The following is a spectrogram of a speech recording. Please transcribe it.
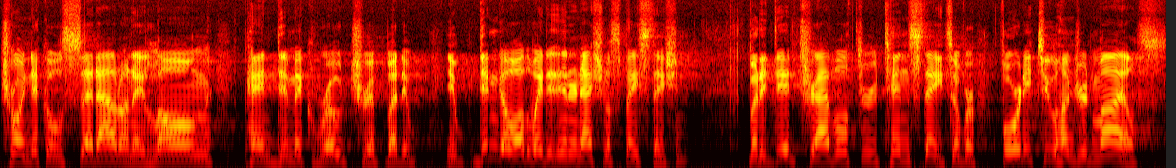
Troy Nichols set out on a long pandemic road trip, but it, it didn't go all the way to the International Space Station, but it did travel through 10 states, over 4,200 miles.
